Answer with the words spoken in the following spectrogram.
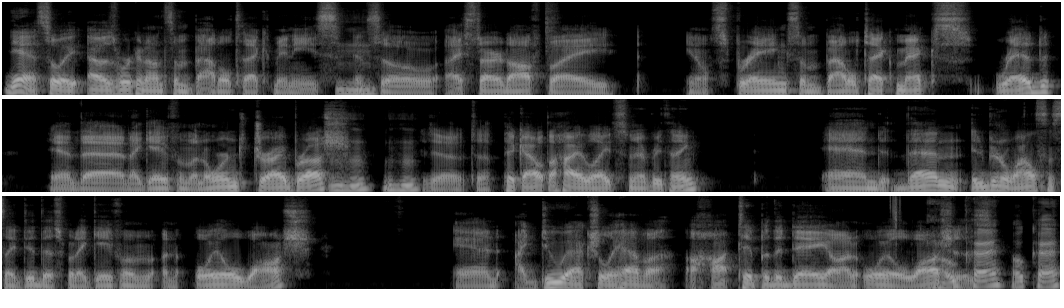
yeah, so I, I was working on some BattleTech minis, Mhm. and so I started off by, you know, spraying some BattleTech mechs red, and then I gave him an orange dry brush Mhm, mhm. to, to pick out the highlights and everything. And then it had been a while since I did this, but I gave him an oil wash And I do actually have a, a hot tip of the day on oil washes. Okay, okay.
